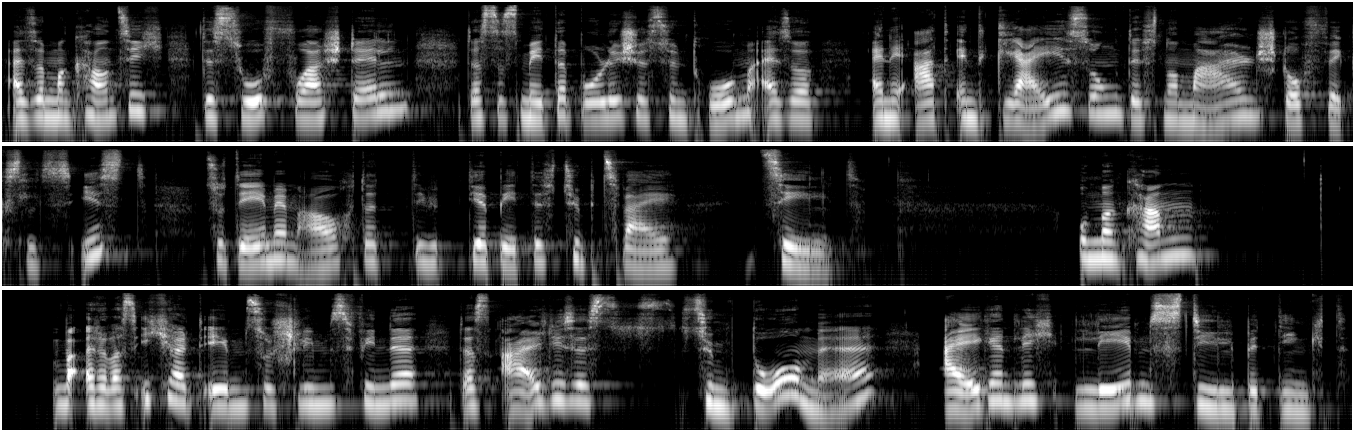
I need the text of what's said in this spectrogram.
Also man kann sich das so vorstellen, dass das metabolische Syndrom also eine Art Entgleisung des normalen Stoffwechsels ist, zu dem eben auch der Diabetes Typ 2 zählt. Und man kann, also was ich halt eben so schlimm finde, dass all diese Symptome eigentlich lebensstilbedingt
